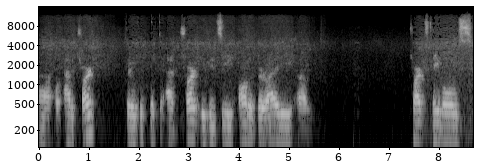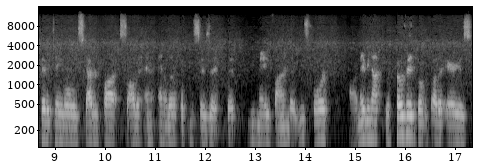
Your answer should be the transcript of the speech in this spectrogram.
uh, or add a chart. So if we click to add chart, we can see all the variety of charts, tables, pivot tables, scattered plots, all the an analytical pieces that, that you may find a use for. Uh, maybe not with COVID, but with other areas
